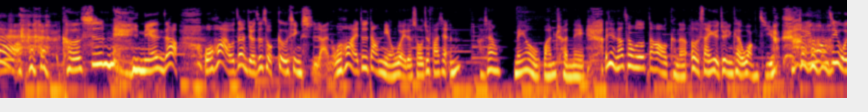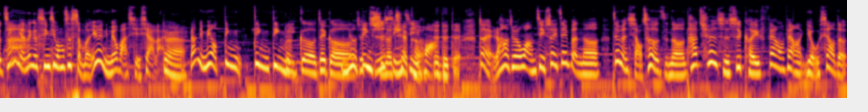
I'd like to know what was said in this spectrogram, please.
望，可是每年你知道，我后来我真的觉得这是我个性使然。我后来就是到年尾的时候就发现，嗯，好像没有完成呢。而且你知道，差不多到可能二三月就已经开始忘记了，就已经忘记我今年那个新希望是什么，因为你没有把它写下来。对。然后你没有定定定一个这个没有定执行计划。对对对。对，然后就会忘记。所以这本呢，这本小册子呢，它确实是可以非常非常有效的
